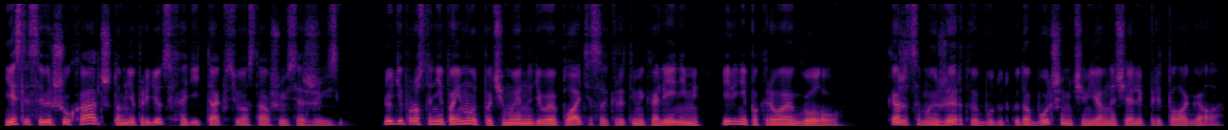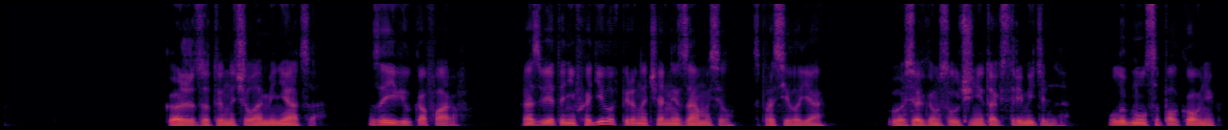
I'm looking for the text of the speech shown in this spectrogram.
Если совершу хадж, то мне придется ходить так всю оставшуюся жизнь. Люди просто не поймут, почему я надеваю платье с открытыми коленями или не покрываю голову. Кажется, мои жертвы будут куда большими, чем я вначале предполагала. «Кажется, ты начала меняться», — заявил Кафаров. «Разве это не входило в первоначальный замысел?» — спросила я. «Во всяком случае, не так стремительно», — улыбнулся полковник.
